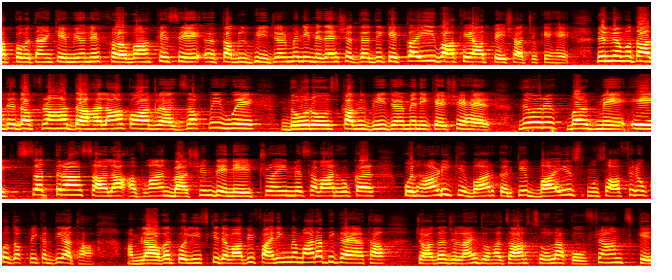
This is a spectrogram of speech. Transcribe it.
آپ کو بتائیں کہ میونک واقعے سے قبل بھی جرمنی میں دہشت گردی کے کئی واقعات پیش آ چکے ہیں۔ جن میں متعدد افراد ہلاک اور زخمی ہوئے۔ دو روز قبل بھی جرمنی کے شہر زورک برگ میں ایک سترہ سالہ افغان باشندے نے ٹرین میں سوار ہو کر کلہاڑی کے وار کر کے بائیس مسافروں کو زخمی کر دیا تھا۔ حملہ آور پولیس کی جوابی فائرنگ میں مارا بھی گیا تھا۔ چودہ جولائی دو ہزار سولہ کو فرانس کے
